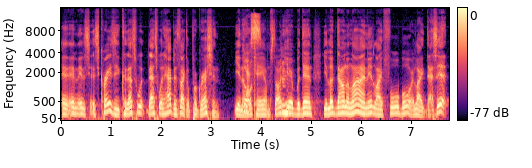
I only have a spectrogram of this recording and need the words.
And, and it's it's crazy because that's what that's what happens. It's like a progression. You know, Yes. okay, I'm starting mm-hmm. here, but then you look down the line, it's like full bore. like that's it.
